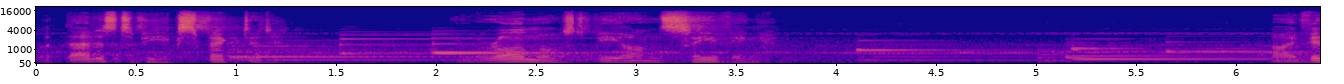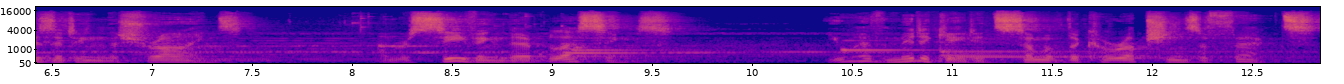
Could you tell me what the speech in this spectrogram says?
but that is to be expected. You were almost beyond saving. By visiting the shrines and receiving their blessings, you have mitigated some of the corruption's effects.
